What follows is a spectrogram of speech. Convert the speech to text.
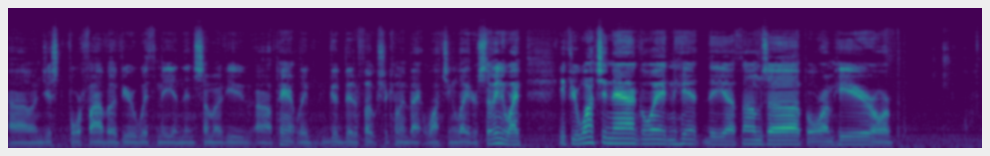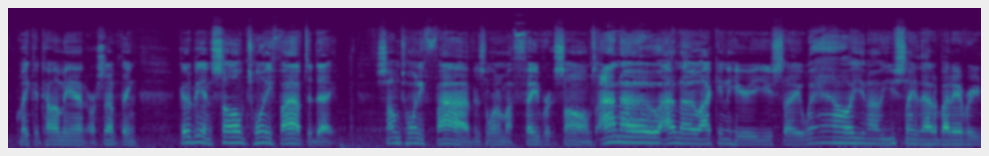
Uh, and just four or five of you are with me, and then some of you, uh, apparently, a good bit of folks are coming back watching later. So, anyway, if you're watching now, go ahead and hit the uh, thumbs up, or I'm here, or make a comment or something. Going to be in Psalm 25 today. Psalm 25 is one of my favorite Psalms. I know, I know, I can hear you. Say, well, you know, you say that about every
